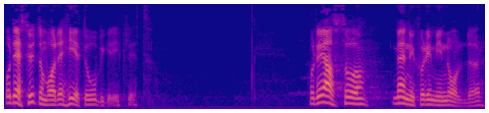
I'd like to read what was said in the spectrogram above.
Och dessutom var det helt obegripligt. Och det är alltså människor i min ålder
